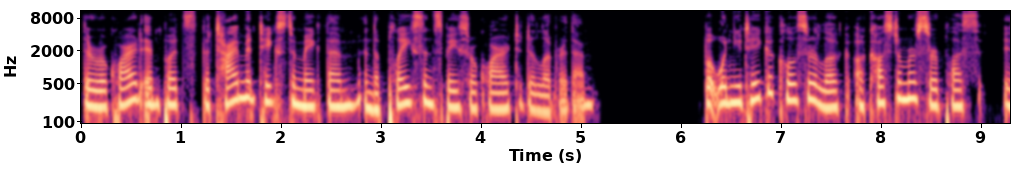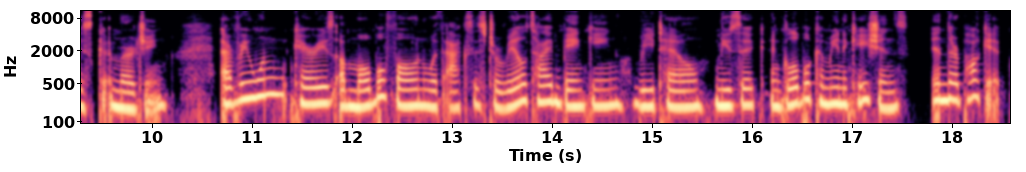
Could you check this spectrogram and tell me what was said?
the required inputs, the time it takes to make them, and the place and space required to deliver them. But when you take a closer look, a customer surplus is emerging. Everyone carries a mobile phone with access to real time banking, retail, music, and global communications in their pocket.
